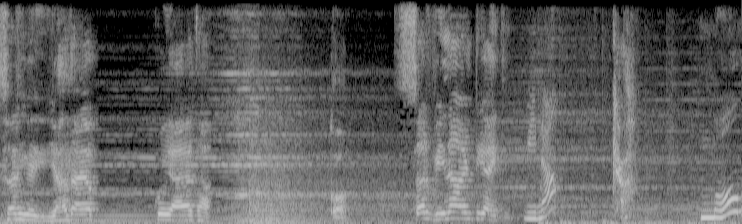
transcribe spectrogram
सर ये याद आया कोई आया था? कौन? सर वीना आंटी आई थी। वीना? क्या? मॉम?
